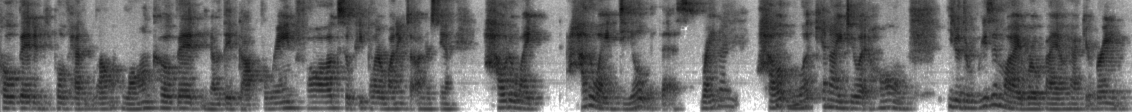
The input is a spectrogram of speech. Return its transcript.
COVID and people have had long, long COVID, you know, they've got brain fog. So people are wanting to understand how do I how do I deal with this? Right? right. How mm-hmm. what can I do at home? You know, the reason why I wrote Biohack Your Brain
